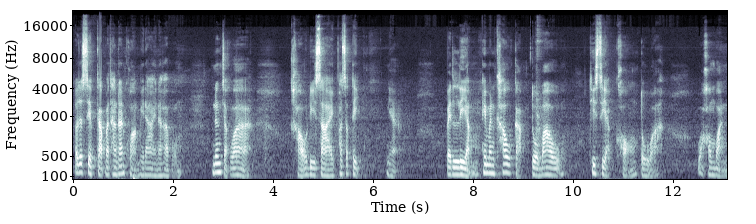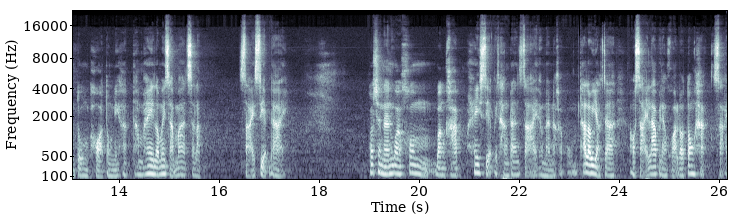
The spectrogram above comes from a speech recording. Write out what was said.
เราจะเสียบกลับมาทางด้านขวาไม่ได้นะครับผม เนื่องจากว่าเขาดีไซน์พลาสติกเนี่ยเป็นเหลี่ยมให้มันเข้ากับตัวเบ้าที่เสียบของตัว วาคอมวันตรงพอตตรงนี้ครับทำให้เราไม่สามารถสลับสายเสียบได้ เพราะฉะนั้นวาคอมบังคับให้เสียบไปทางด้านซ้ายเท่านั้นนะครับผมถ้าเราอยากจะเอาสายลากไปทางขวา เราต้องหักสาย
